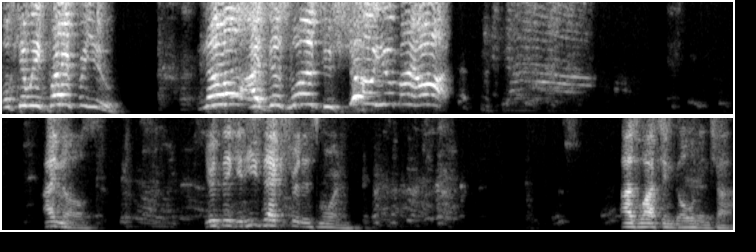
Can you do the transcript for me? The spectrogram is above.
Well, can we pray for you? No, I just wanted to show you my heart. I know. You're thinking he's extra this morning. I was watching Golden Child.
